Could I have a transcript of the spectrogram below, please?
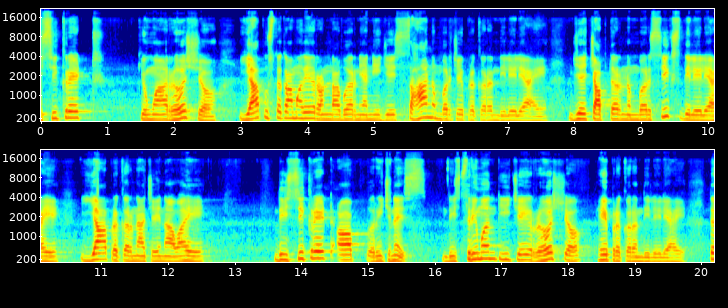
सिक्रेट किंवा रहस्य या पुस्तकामध्ये रॉन्डा बर्न यांनी जे सहा नंबरचे प्रकरण दिलेले आहे जे चॅप्टर नंबर सिक्स दिलेले आहे या प्रकरणाचे नाव आहे the secret of richness. The श्रीमंतीचे रहस्य हे प्रकरण दिलेले आहे. तर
